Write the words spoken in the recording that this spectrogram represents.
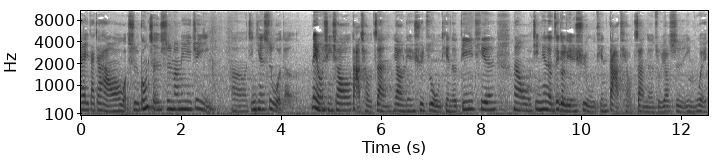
嗨，大家好，我是工程师妈咪 G。呃，今天是我的内容行销大挑战，要连续做五天的第一天。那我今天的这个连续五天大挑战呢，主要是因为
